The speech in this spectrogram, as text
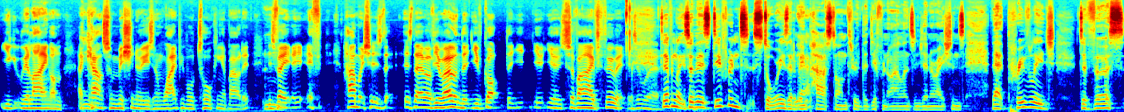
you relying on mm. accounts from missionaries and white people talking about it. It's mm. very if how much is th- is there of your own that you've got that you, you, you survived through it, as it were. Definitely. So there's different stories that have Yeah. been passed on through the different islands and generations that privilege diverse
